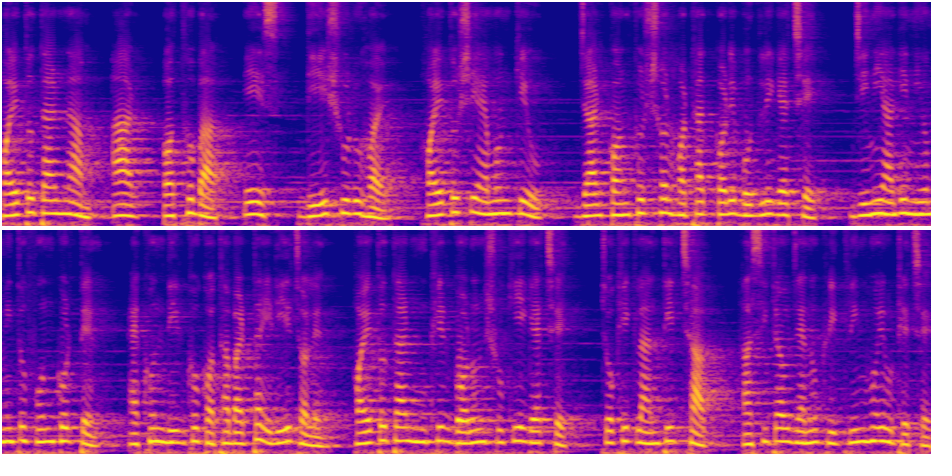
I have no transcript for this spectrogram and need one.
হয়তো তার নাম আর অথবা এস দিয়ে শুরু হয়। হয়তো সে এমন কেউ যার কণ্ঠস্বর হঠাৎ করে বদলে গেছে, যিনি আগে নিয়মিত ফোন করতেন, এখন দীর্ঘ কথাবার্তা এড়িয়ে চলেন। হয়তো তার মুখের গরম শুকিয়ে গেছে, চোখে ক্লান্তির ছাপ, হাসিটাও যেন কৃত্রিম হয়ে উঠেছে।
